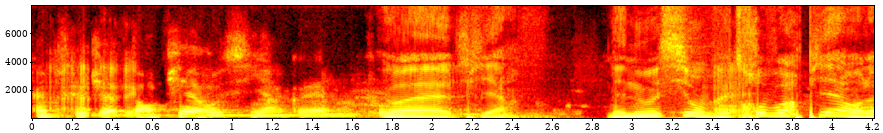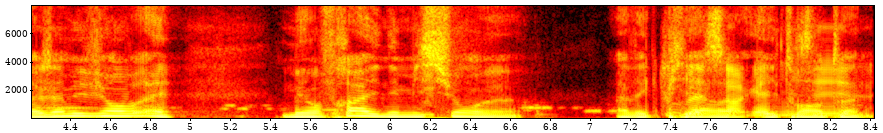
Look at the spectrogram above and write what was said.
Ah, parce que j'attends Pierre aussi, hein, quand même. Faut- Ouais, Pierre. Mais nous aussi, on veut Ouais. trop voir Pierre, on l'a jamais vu en vrai. Mais on fera une émission euh, avec Pierre et toi. Antoine.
